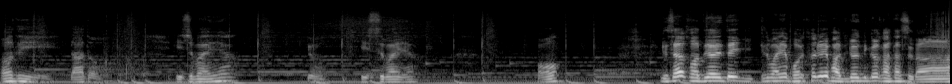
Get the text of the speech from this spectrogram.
어디 나도 이스마일이야? 요 이스마일이야? 어? 의사가 거대한데 이스마일의 버터를 받으려는 것 같았으나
